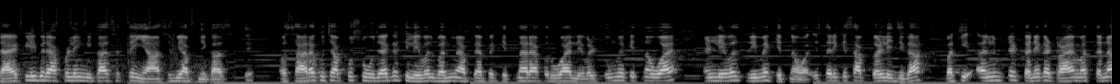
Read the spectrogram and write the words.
डायरेक्टली भी रेफर लिंक निकाल सकते हैं, यहाँ से भी आप निकाल सकते हैं। और सारा कुछ आपको शो हो जाएगा कि लेवल वन में आपके यहाँ पे कितना रेफर हुआ है लेवल टू में कितना हुआ है एंड लेवल थ्री में कितना हुआ है। इस तरीके से आप कर लीजिएगा। बाकी अनलिमिटेड करने का ट्राई मत करना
